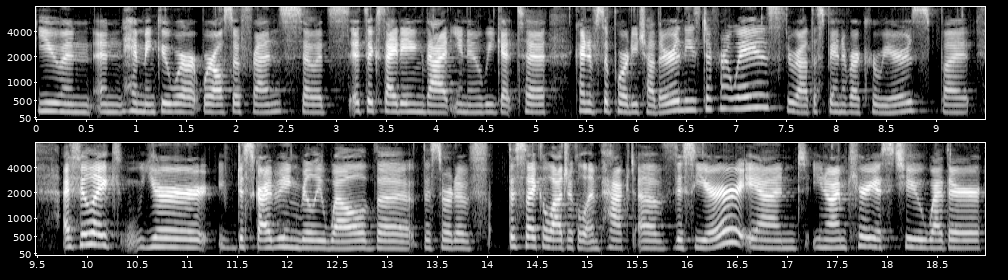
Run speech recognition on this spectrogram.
you and and him Minku were were also friends. So it's it's exciting that you know we get to kind of support each other in these different ways throughout the span of our careers. But I feel like you're describing really well the the sort of the psychological impact of this year, and you know I'm curious too whether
